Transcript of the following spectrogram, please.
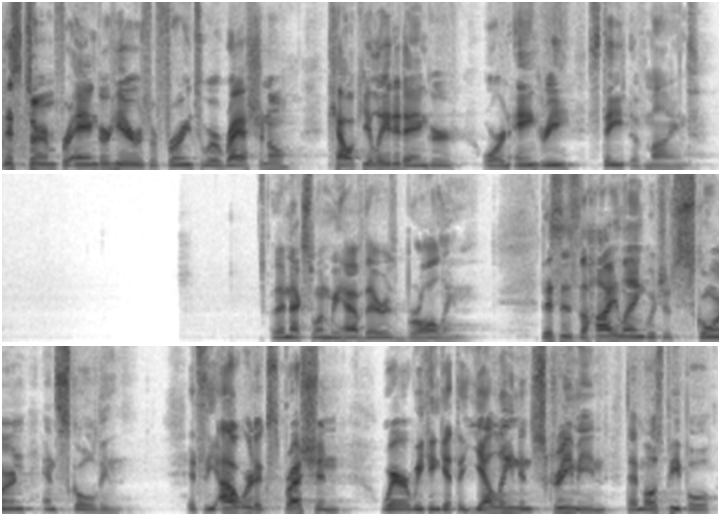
This term for anger here is referring to a rational, calculated anger or an angry state of mind. The next one we have there is brawling. This is the high language of scorn and scolding. It's the outward expression where we can get the yelling and screaming that most people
